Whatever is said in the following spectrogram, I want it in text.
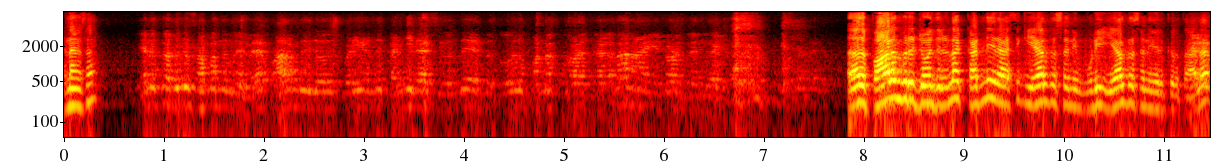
என்னங்க சார் எனக்கு அதுக்கு சம்பந்தம் இல்லை பாரம்பரிய ஜோதிஷப்படி வந்து கன்னி ராசி வந்து இந்த தொழில் பண்ணக்கூடாதுக்காக தான் நான் என்னோட பேர் வைக்கிறேன் அதாவது பாரம்பரிய ஜோதிடர்ல கன்னி ராசிக்கு ஏழரை சனி முடி ஏழரை சனி இருக்கிறதால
